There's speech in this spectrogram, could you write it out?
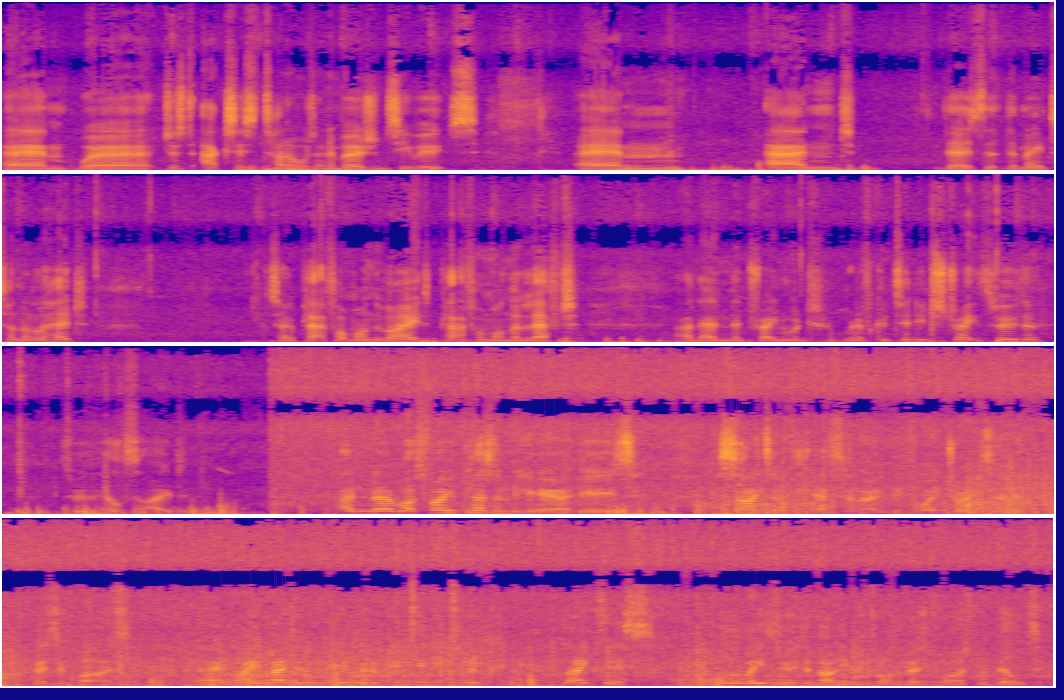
um, were just access tunnels and emergency routes. Um, and there's the, the main tunnel ahead. So platform on the right, platform on the left, and then the train would, would have continued straight through the through the hillside. And uh, what's very pleasant here is the sight of the Etherow before it joins the reservoirs. Um, I imagine it would have continued to look like this all the way through the valley before the reservoirs were built.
